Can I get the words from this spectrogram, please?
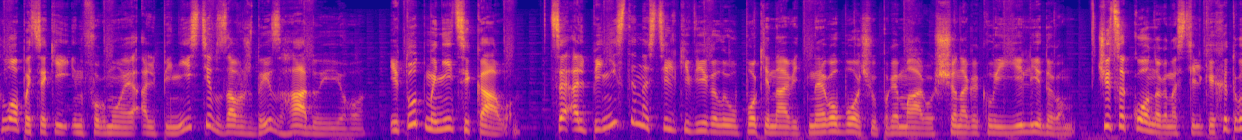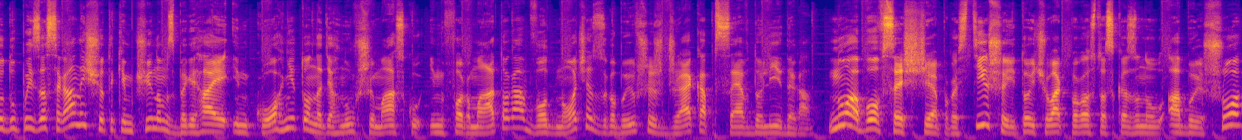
Хлопець, який інформує альпіністів, завжди згадує його. І тут мені цікаво. Це альпіністи настільки вірили у поки навіть не робочу примару, що нарекли її лідером? Чи це Конор настільки хитродупий засраний, що таким чином зберігає інкогніто, надягнувши маску інформатора, водночас зробивши з Джека псевдолідера? Ну або все ще простіше, і той чувак просто сказанув аби що,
